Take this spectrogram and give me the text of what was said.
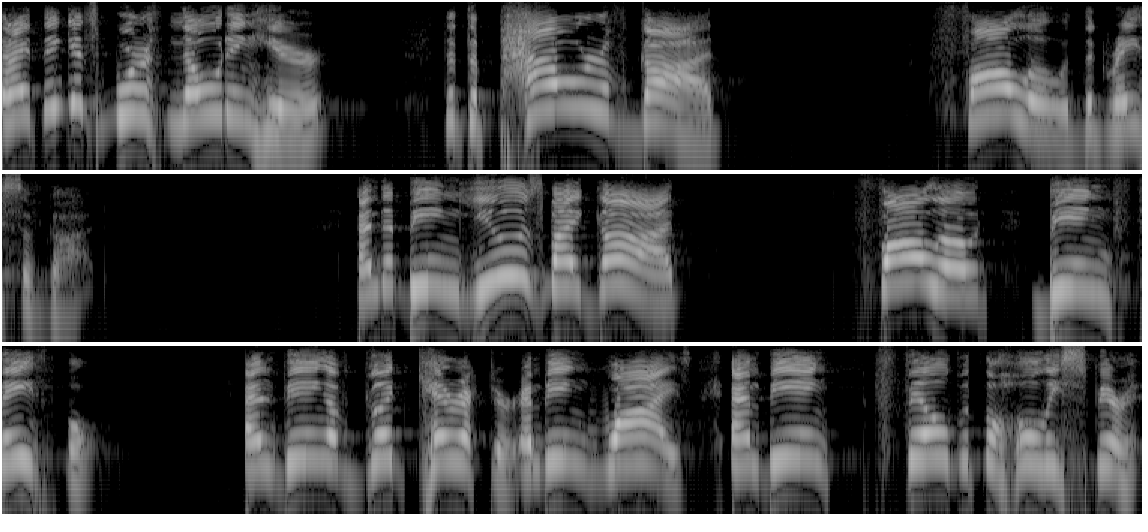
And I think it's worth noting here that the power of God followed the grace of God. And that being used by God followed being faithful and being of good character and being wise and being filled with the Holy Spirit.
